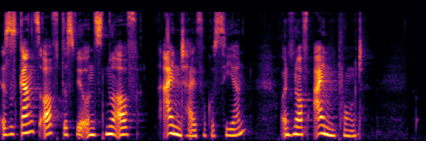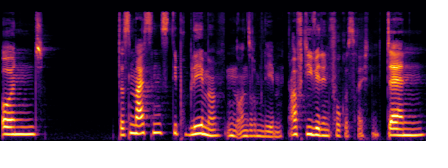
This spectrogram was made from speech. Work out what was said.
ist es ganz oft, dass wir uns nur auf einen Teil fokussieren und nur auf einen Punkt. Und das sind meistens die Probleme in unserem Leben, auf die wir den Fokus richten. Denn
